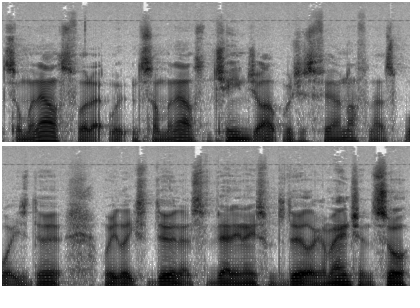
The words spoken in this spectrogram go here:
someone else for it and someone else and change it up, which is fair enough. And that's what he's doing, what he likes to do, and it's very nice of him to do it, like I mentioned. So,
